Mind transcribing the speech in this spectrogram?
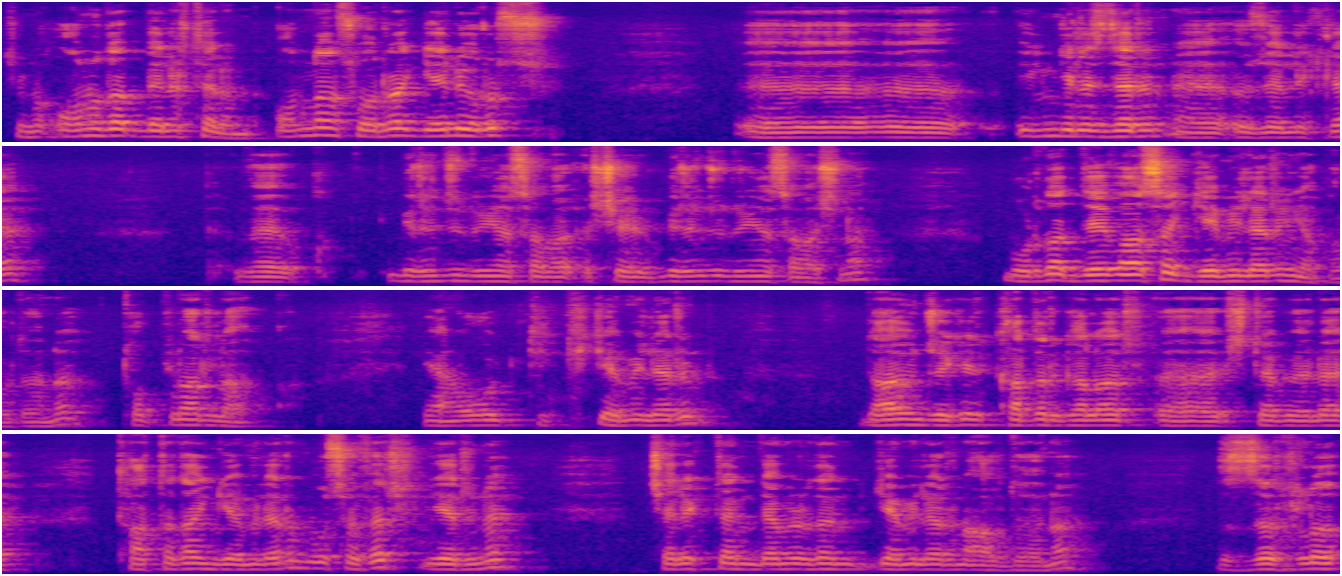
Şimdi onu da belirtelim. Ondan sonra geliyoruz e, İngilizlerin e, özellikle ve Birinci Dünya Savaşı şey, Birinci Dünya Savaşı'na burada devasa gemilerin yapıldığını toplarla yani o gemilerin daha önceki kadırgalar e, işte böyle tahtadan gemilerin bu sefer yerini çelikten demirden gemilerin aldığını zırhlı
